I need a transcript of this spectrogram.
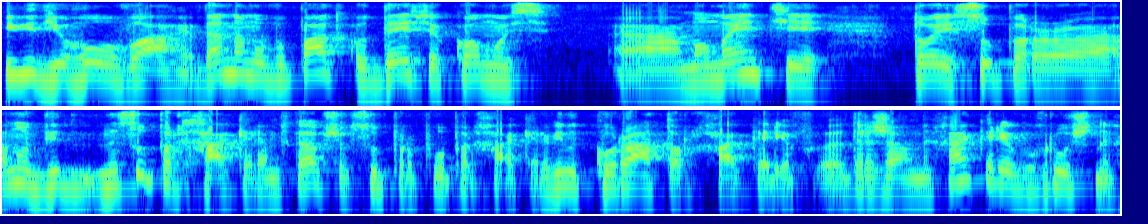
і від його уваги. В даному випадку, десь в якомусь е, моменті. Той супер, е, ну він не суперхакер, я б сказав, що супер-пупер хакер. Він куратор хакерів, державних хакерів грушних.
